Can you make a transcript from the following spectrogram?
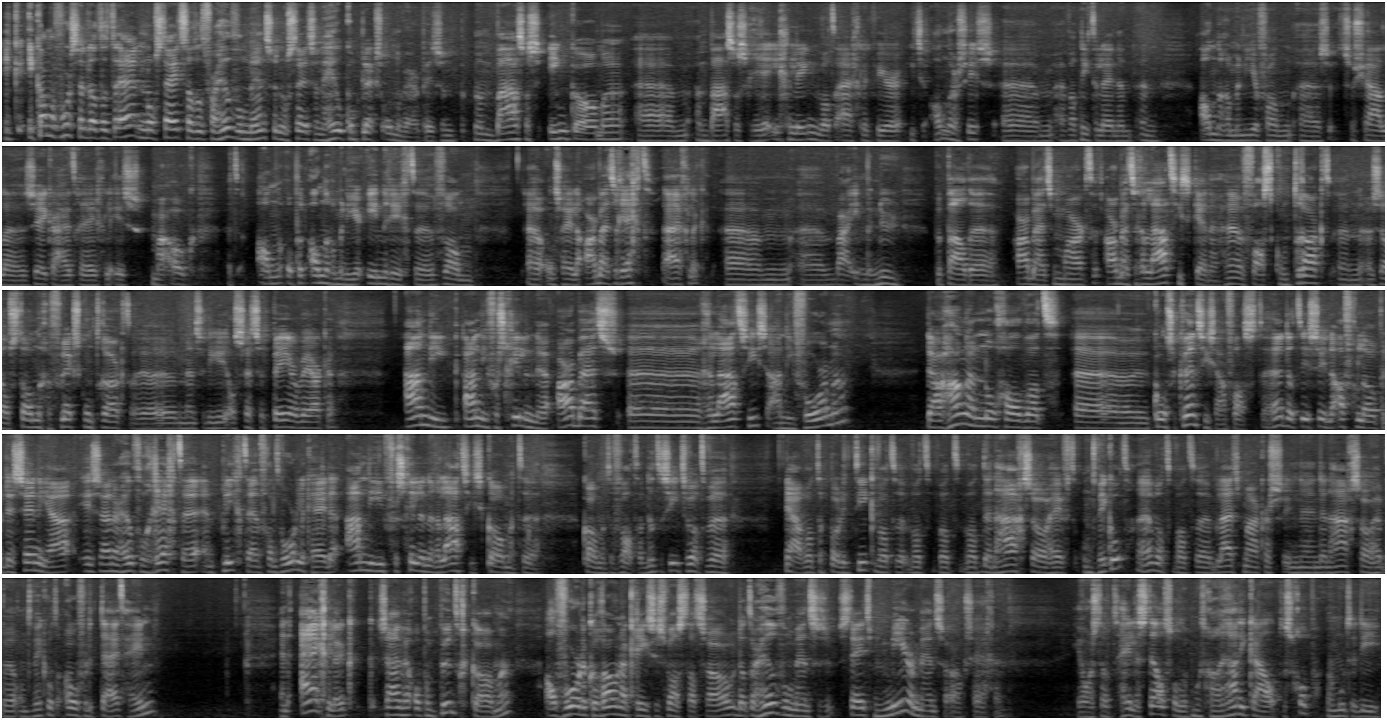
Ik, ik kan me voorstellen dat het nog steeds dat het voor heel veel mensen nog steeds een heel complex onderwerp is. Een, een basisinkomen, um, een basisregeling, wat eigenlijk weer iets anders is. Um, wat niet alleen een, een andere manier van uh, sociale zekerheid regelen is, maar ook het op een andere manier inrichten van uh, ons hele arbeidsrecht eigenlijk. Um, waarin we nu bepaalde arbeidsmarkt, arbeidsrelaties kennen. Hè? Een vast contract, een, een zelfstandige flexcontract, uh, mensen die als ZZP'er werken. Aan die, aan die verschillende arbeidsrelaties, uh, aan die vormen, daar hangen nogal wat uh, consequenties aan vast. Hè? Dat is in de afgelopen decennia zijn er heel veel rechten en plichten en verantwoordelijkheden aan die verschillende relaties komen te, komen te vatten. Dat is iets wat we ja, wat de politiek, wat, wat, wat, wat Den Haag zo heeft ontwikkeld. Hè, wat, wat uh, beleidsmakers in, in Den Haag zo hebben ontwikkeld over de tijd heen. En eigenlijk zijn we op een punt gekomen, al voor de coronacrisis was dat zo, dat er heel veel mensen, steeds meer mensen ook zeggen: jongens, dat hele stelsel dat moet gewoon radicaal op de schop. We moeten die,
